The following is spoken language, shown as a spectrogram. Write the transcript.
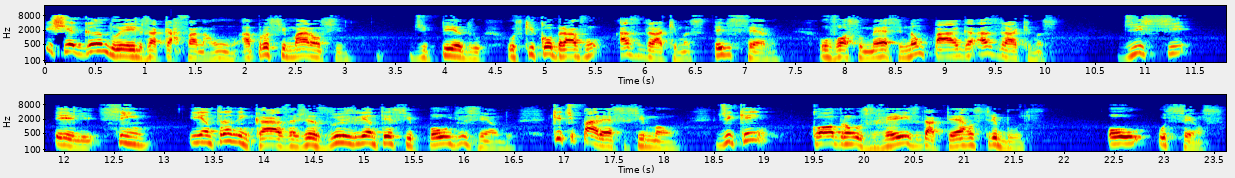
E chegando eles a Carfanaum, aproximaram-se de Pedro os que cobravam as dracmas. E disseram: O vosso mestre não paga as dracmas. Disse ele: Sim. E entrando em casa, Jesus lhe antecipou, dizendo: Que te parece, Simão? De quem cobram os reis da terra os tributos? Ou o censo?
